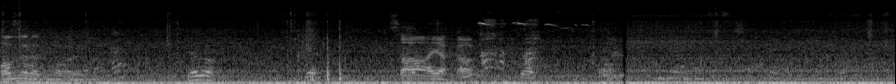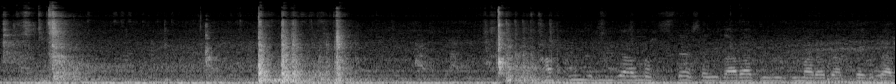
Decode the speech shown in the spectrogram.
Poz ver hadi numarayı. Sağ ayak abi. Hakkında bilgi almak isterseniz aradığınız numaradan tekrar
